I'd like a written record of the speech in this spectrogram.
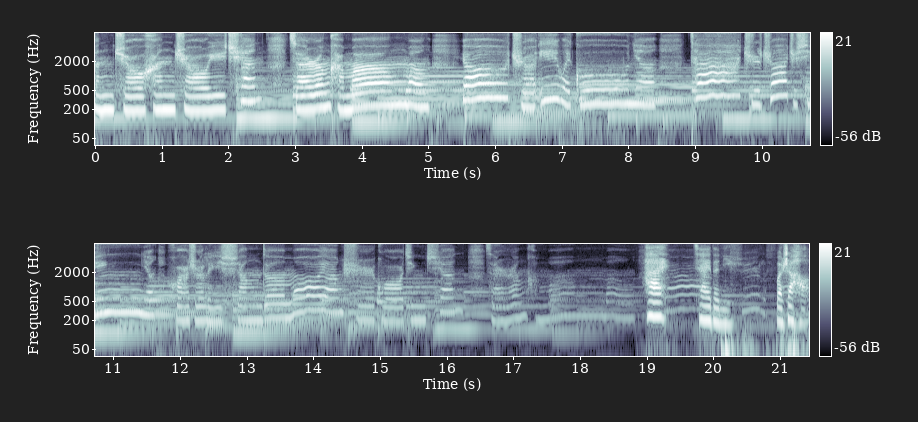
很久很久以前，在人海茫茫，有着一位姑娘，她执着着信仰，画着理想的模样。时过境迁，在人海茫茫。嗨，亲爱的你，晚上好。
